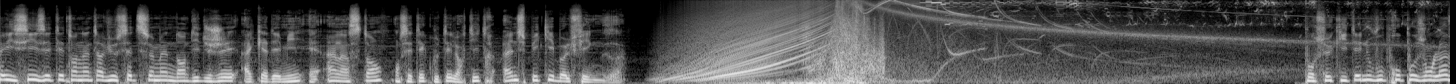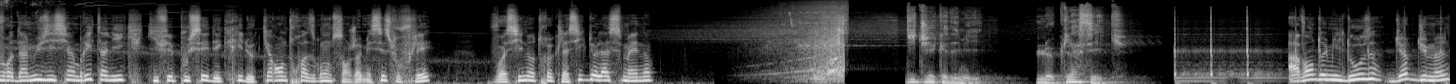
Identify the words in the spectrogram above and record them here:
Faces était en interview cette semaine dans DJ Academy et à l'instant, on s'est écouté leur titre Unspeakable Things. Pour se quitter, nous vous proposons l'œuvre d'un musicien britannique qui fait pousser des cris de 43 secondes sans jamais s'essouffler. Voici notre classique de la semaine. DJ Academy, le classique. Avant 2012, Duck Dumont,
